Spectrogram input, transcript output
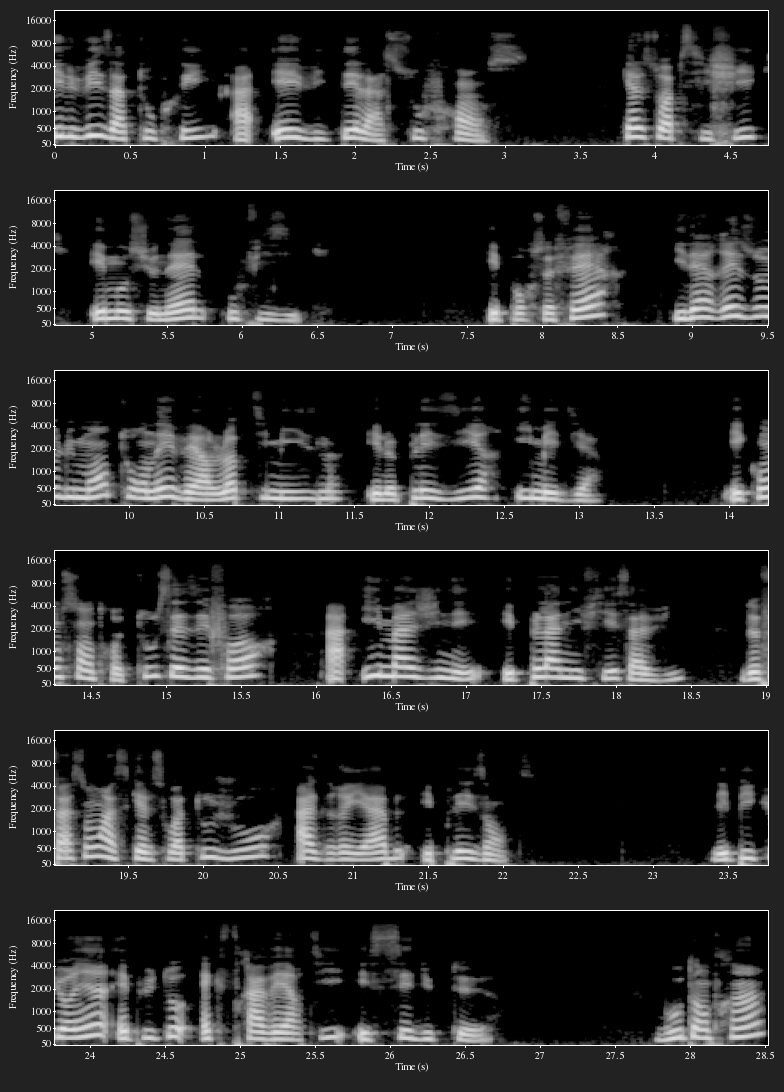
Il vise à tout prix à éviter la souffrance, qu'elle soit psychique, émotionnelle ou physique. Et pour ce faire, il est résolument tourné vers l'optimisme et le plaisir immédiat, et concentre tous ses efforts à imaginer et planifier sa vie de façon à ce qu'elle soit toujours agréable et plaisante. L'épicurien est plutôt extraverti et séducteur. Bout en train,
